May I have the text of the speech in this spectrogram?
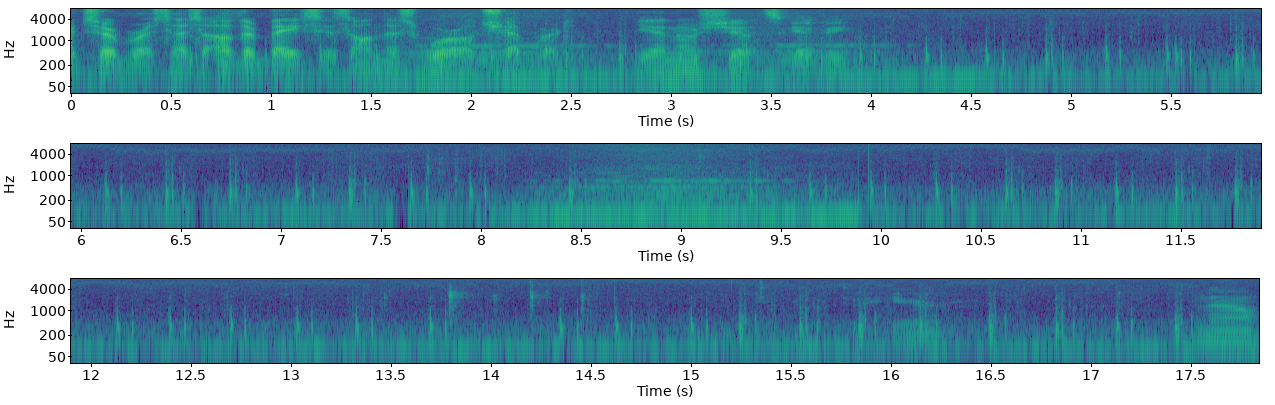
like Cerberus has other bases on this world, Shepard. Yeah, no shit, Skippy. Through here? No.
